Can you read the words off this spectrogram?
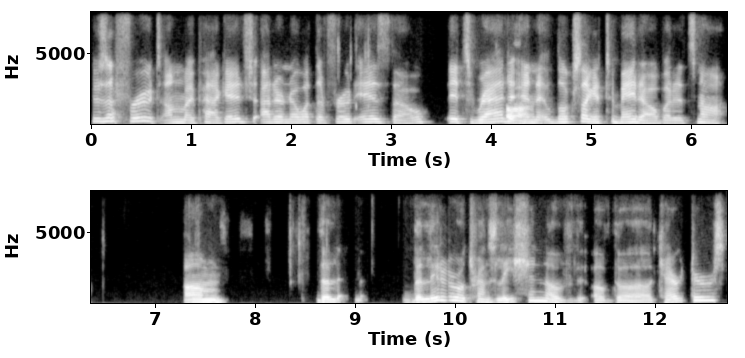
There's a fruit on my package. I don't know what the fruit is though. It's red Ah, and it looks like a tomato, but it's not. um, the the literal translation of the, of the characters,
